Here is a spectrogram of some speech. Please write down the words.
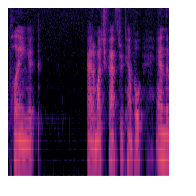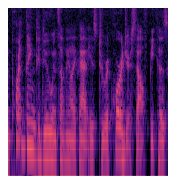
playing it at a much faster tempo. And the important thing to do in something like that is to record yourself because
